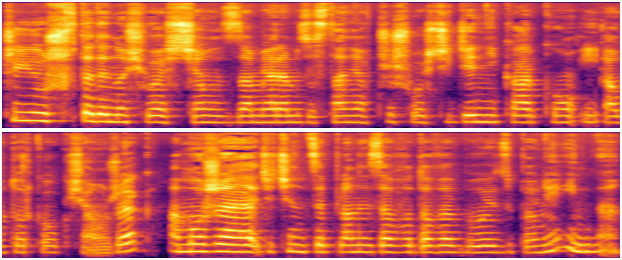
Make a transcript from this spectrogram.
Czy już wtedy nosiłaś się z zamiarem zostania w przyszłości dziennikarką i autorką książek? A może dziecięce plany zawodowe były zupełnie inne?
